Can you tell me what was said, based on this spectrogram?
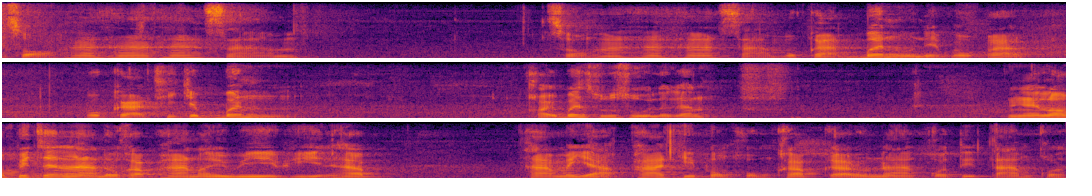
25553 25553โอกาสเบิ้ลวันนี้โอกาสโอกาสที่จะเบิ้ลขอยเบิ้ล00แล้วกันยังไงลองพิจารณาดูครับ Hanoi VIP นะครับ ถ้าไม่อยากพลาดคลิปของผมครับ กรุณากดติดตามกด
